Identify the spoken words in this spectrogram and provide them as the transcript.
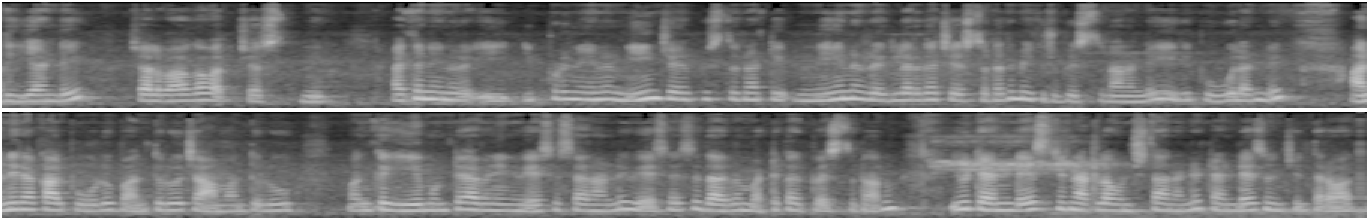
అది ఇవ్వండి చాలా బాగా వర్క్ చేస్తుంది. అయితే నేను ఇప్పుడు నేను నేను చేపిస్తున్నట్టు నేను రెగ్యులర్గా చేస్తున్నది మీకు చూపిస్తున్నానండి. ఇది పువ్వులండి. అన్ని రకాల పువ్వులు బంతులు చామంతులు ఇంకా ఏముంటే అవి నేను వేసేసానండి. వేసేసి దాని మట్టి కలిపేస్తున్నాను. ఇవి టెన్ డేస్ నేను అట్లా ఉంచుతానండి. టెన్ డేస్ ఉంచిన తర్వాత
